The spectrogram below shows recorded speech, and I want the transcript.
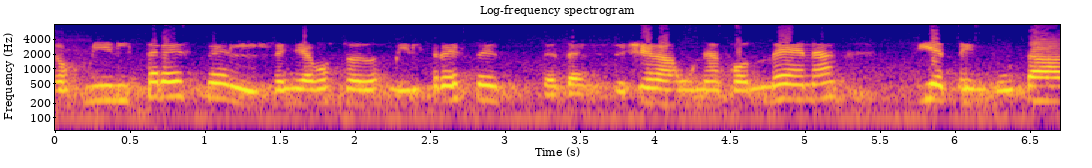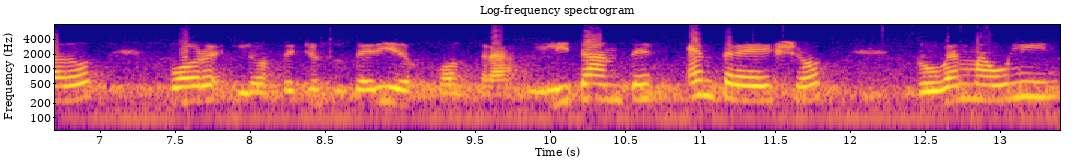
2013, el 6 de agosto de 2013, se, se llega a una condena, siete imputados por los hechos sucedidos contra militantes, entre ellos Rubén Maulín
